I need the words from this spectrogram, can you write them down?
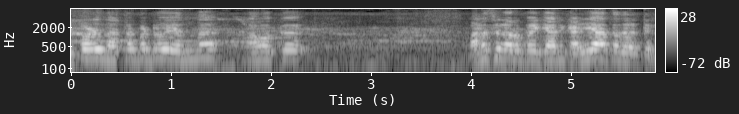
ഇപ്പോഴും നഷ്ടപ്പെട്ടു എന്ന് നമുക്ക് മനസ്സിലുറപ്പിക്കാൻ കഴിയാത്ത തരത്തിൽ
